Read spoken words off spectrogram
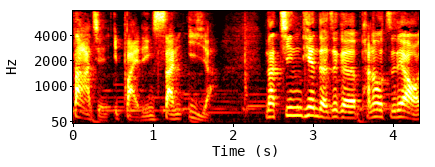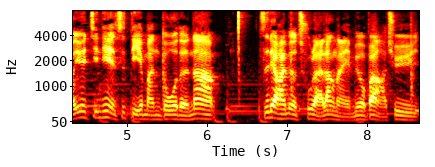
大减一百零三亿呀。那今天的这个盘后资料，因为今天也是跌蛮多的，那资料还没有出来，浪奶也没有办法去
